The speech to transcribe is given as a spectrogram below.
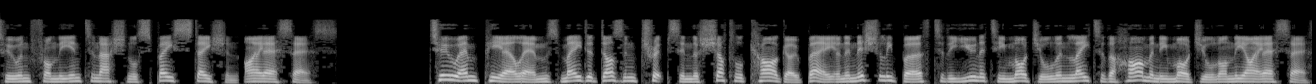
to and from the International Space Station (ISS). Two MPLMs made a dozen trips in the shuttle cargo bay and initially berthed to the Unity module and later the Harmony module on the ISS.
